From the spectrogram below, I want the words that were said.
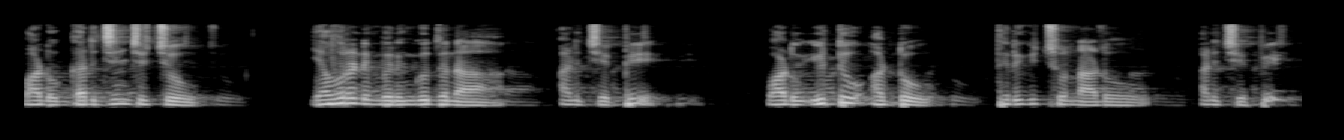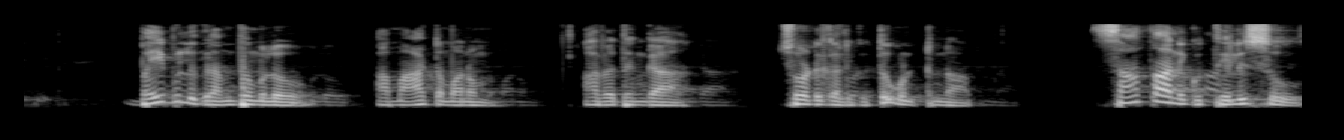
వాడు గర్జించుచు ఎవరిని మృంగుదునా అని చెప్పి వాడు ఇటు అటు తిరుగుచున్నాడు అని చెప్పి బైబిల్ గ్రంథంలో ఆ మాట మనం ఆ విధంగా చూడగలుగుతూ ఉంటున్నాం. సాతానుకు తెలుసు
